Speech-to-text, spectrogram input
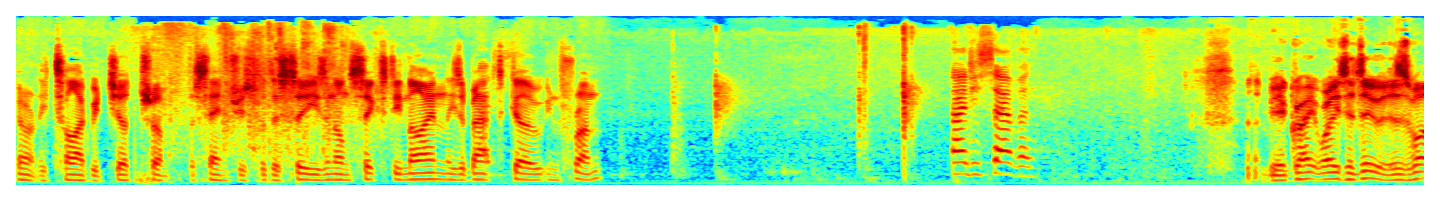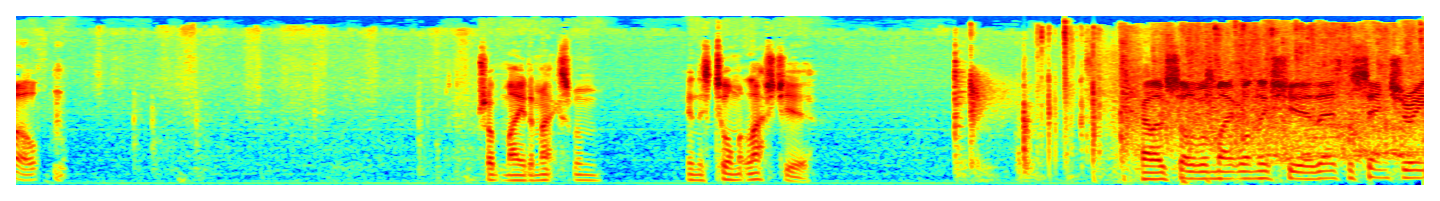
Currently tied with Judd Trump for centuries for the season on 69. He's about to go in front. 97. That'd be a great way to do it as well. Trump made a maximum in this tournament last year. Hello, Sullivan make one this year. There's the century.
